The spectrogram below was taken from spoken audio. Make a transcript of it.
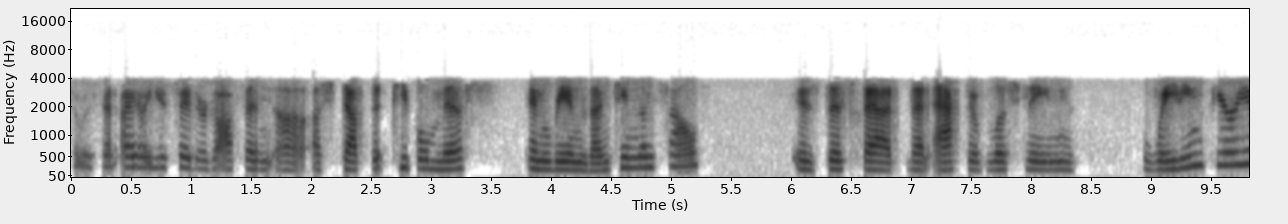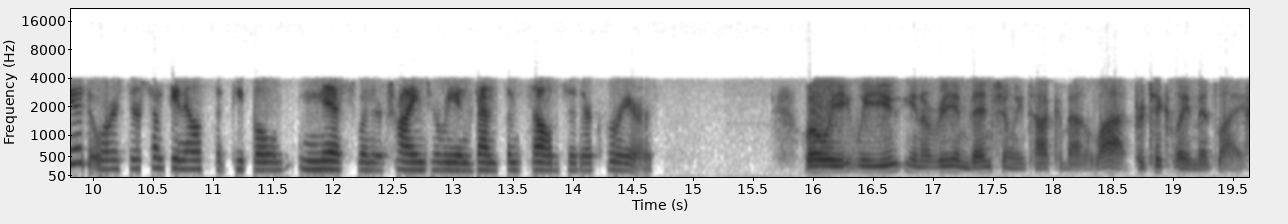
So is that I know you say there's often uh, a step that people miss in reinventing themselves is this that that active listening waiting period or is there something else that people miss when they're trying to reinvent themselves or their careers well we we you know reinvention we talk about a lot particularly midlife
